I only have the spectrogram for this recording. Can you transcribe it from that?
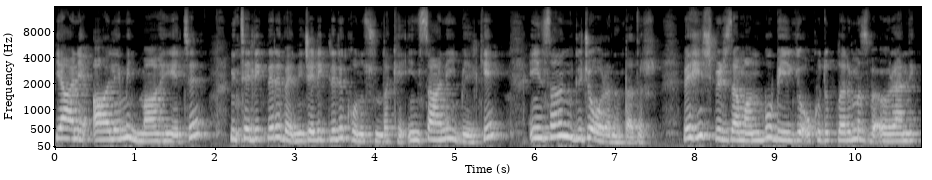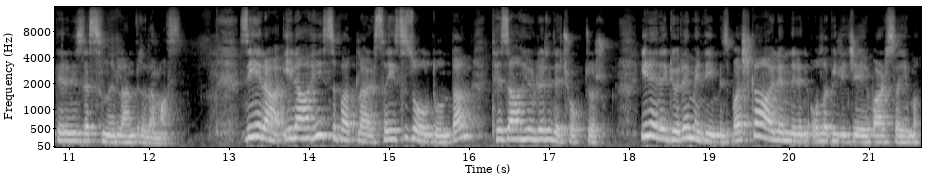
yani alemin mahiyeti, nitelikleri ve nicelikleri konusundaki insani bilgi insanın gücü oranındadır ve hiçbir zaman bu bilgi okuduklarımız ve öğrendiklerimizle sınırlandırılamaz. Zira ilahi sıfatlar sayısız olduğundan tezahürleri de çoktur. Yine de göremediğimiz başka alemlerin olabileceği varsayımı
